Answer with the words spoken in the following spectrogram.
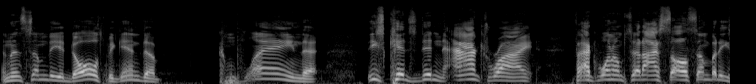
And then some of the adults began to complain that These kids didn't act right. In fact, one of them said, I saw somebody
